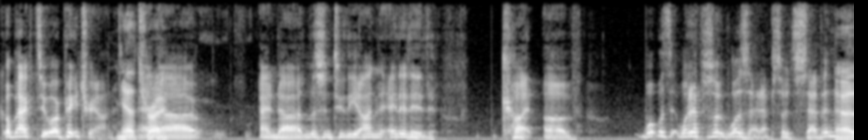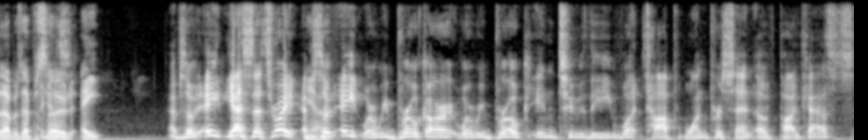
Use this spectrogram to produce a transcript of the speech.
go back to our Patreon. Yeah, that's And, right. And uh, listen to the unedited cut of what was it? What episode was that? Episode seven. Uh, that was episode eight. Episode eight. Yes, that's right. Episode yeah. eight, where we broke our where we broke into the what top one percent of podcasts.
